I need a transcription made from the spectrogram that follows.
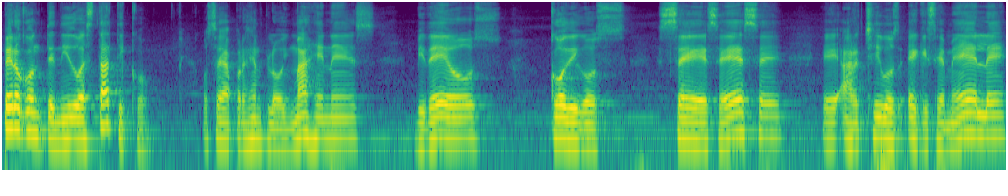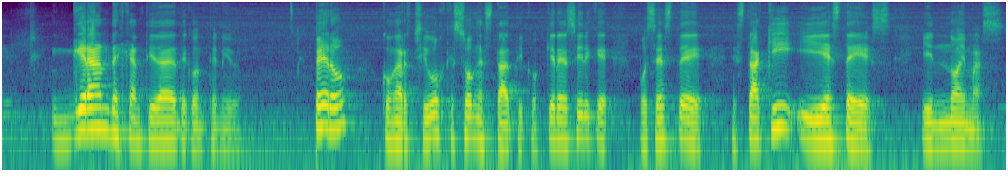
pero contenido estático. O sea, por ejemplo, imágenes, videos, códigos CSS, eh, archivos XML, grandes cantidades de contenido. Pero con archivos que son estáticos. Quiere decir que pues este está aquí y este es y no hay más.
